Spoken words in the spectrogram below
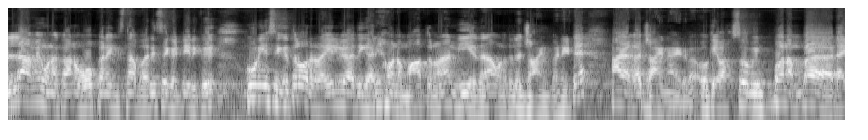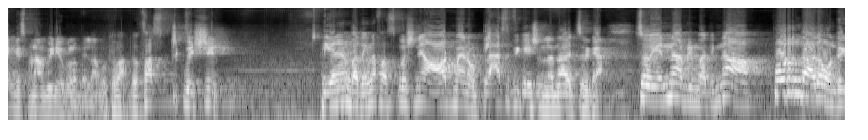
எல்லாமே உனக்கான ஓப்பனிங்ஸ் தான். வரிசை கட்டி இருக்கு கூடிய சீக்கிரத்தில் ஒரு ரயில்வே அதிகாரி அவனை மாத்தணும்னா நீ எதனா உனத்துல ஜாயின் பண்ணிட்டு அழகாக ஜாயின் ஆயிடுவேன் ஓகேவா ஸோ இப்போ நம்ம டைம் வேஸ்ட் வீடியோ வீடியோக்குள்ள போயிடலாம். ஓகேவா ஃபர்ஸ்ட் கொஸ்டின் என்னன்னு பாத்தீங்கன்னா ஃபர்ஸ்ட் கொஸ்டினே ஆட் மேன் கிளாசிபிகேஷன்ல தான் வச்சிருக்கேன். சோ என்ன அப்படின்னு பாத்தீங்கன்னா பொருந்தாத ஒன்றை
